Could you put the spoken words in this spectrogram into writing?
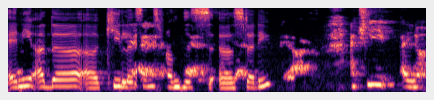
any other uh, key lessons from this uh, study? Yeah. Actually, I know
